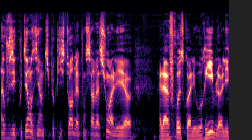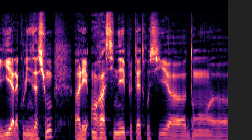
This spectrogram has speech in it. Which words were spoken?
À vous écouter, on se dit un petit peu que l'histoire de la conservation, elle est, euh, elle est affreuse, quoi. elle est horrible, elle est liée à la colonisation, elle est enracinée peut-être aussi euh, dans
